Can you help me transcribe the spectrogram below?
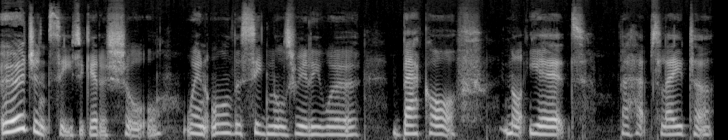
urgency to get ashore when all the signals really were back off, not yet, perhaps later,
